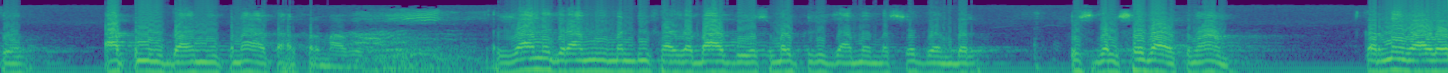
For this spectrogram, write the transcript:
تو اپنی دائمی پناہ عطا فرماوے۔ ران گرامی منڈی فیض آباد کی اس مرکزی جامع مسجد کے اندر اس جلسے کا اہتمام کرنے والے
